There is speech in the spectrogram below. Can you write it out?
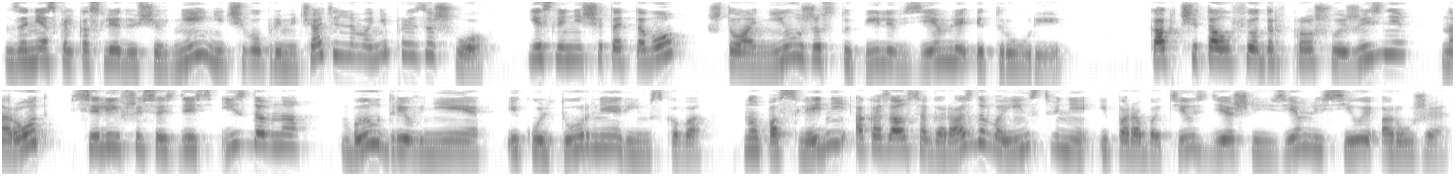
За несколько следующих дней ничего примечательного не произошло, если не считать того, что они уже вступили в земли Этрурии. Как читал Федор в прошлой жизни, народ, селившийся здесь издавна, был древнее и культурнее римского, но последний оказался гораздо воинственнее и поработил здешние земли силой оружия.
